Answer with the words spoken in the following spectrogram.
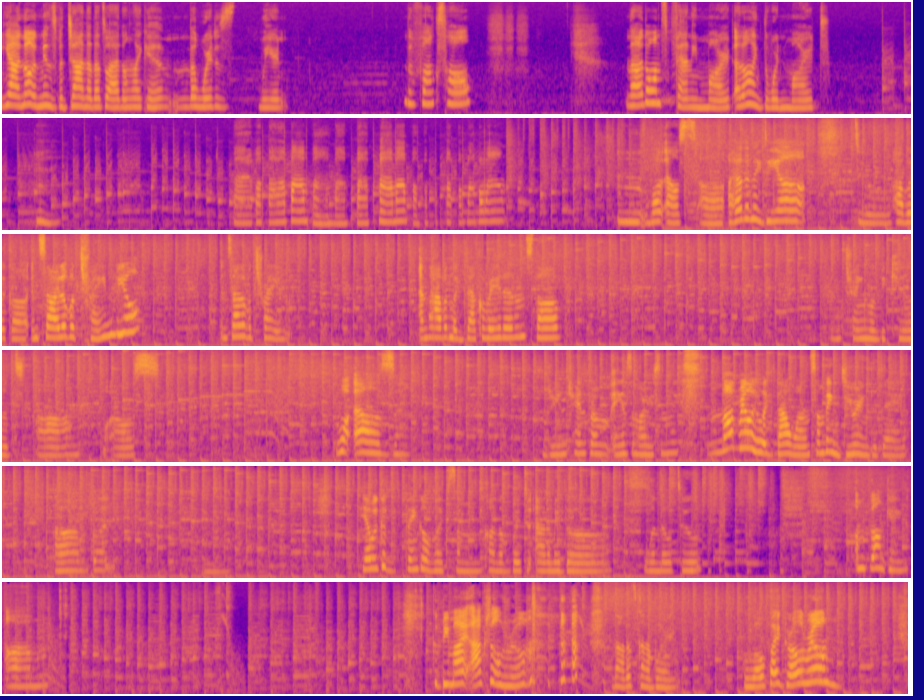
Yeah, no, it means vagina. That's why I don't like it. The word is weird. The foxhole. no, I don't want Fanny Mart. I don't like the word Mart. Mm. Mm, what else? Uh, I had an idea to have like a inside of a train view. Inside of a train. And have it like decorated and stuff. And the train would be cute. Um, what else? What else? Dream Train from ASMR recently? Not really like that one. Something during the day. Um, but yeah, we could think of like some kind of way to animate the window too. I'm thinking, um. Could be my actual room. no, that's kind of boring. Lo-fi girl room.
